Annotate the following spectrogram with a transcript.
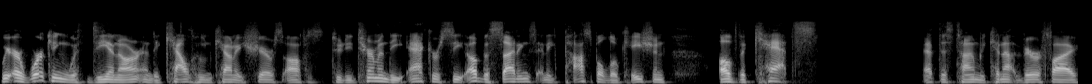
We are working with DNR and the Calhoun County Sheriff's Office to determine the accuracy of the sightings and a possible location of the cats. At this time, we cannot verify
